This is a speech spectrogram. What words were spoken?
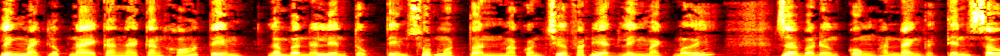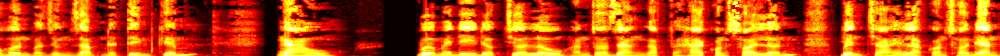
Linh mạch lúc này càng ngày càng khó tìm, lâm vân đã liên tục tìm suốt một tuần mà còn chưa phát hiện linh mạch mới. Rơi vào đường cùng, hắn đành phải tiến sâu hơn vào rừng rậm để tìm kiếm. Ngao! Vừa mới đi được chưa lâu, hắn rõ ràng gặp phải hai con sói lớn, bên trái là con sói đen,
